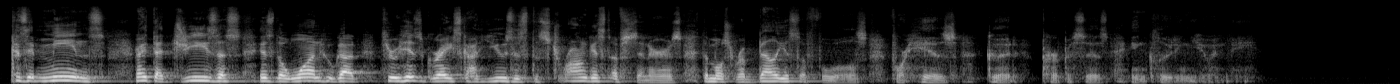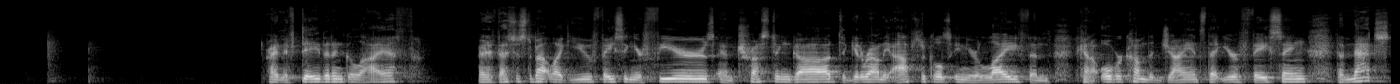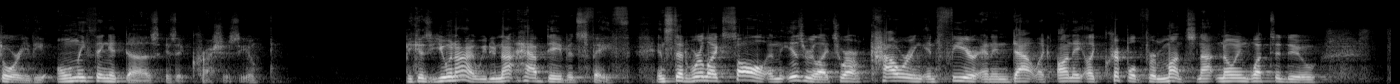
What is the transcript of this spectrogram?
Because it means, right, that Jesus is the one who God, through his grace, God uses the strongest of sinners, the most rebellious of fools, for his good purposes, including you and me. Right? And if David and Goliath, right, if that's just about like you facing your fears and trusting God to get around the obstacles in your life and kind of overcome the giants that you're facing, then that story, the only thing it does is it crushes you. Because you and I, we do not have David's faith. Instead, we're like Saul and the Israelites who are cowering in fear and in doubt, like, like crippled for months, not knowing what to do.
